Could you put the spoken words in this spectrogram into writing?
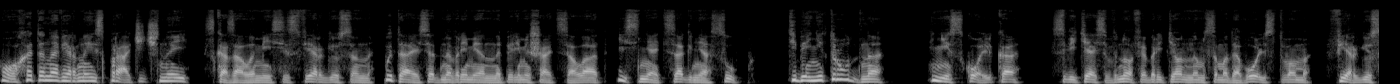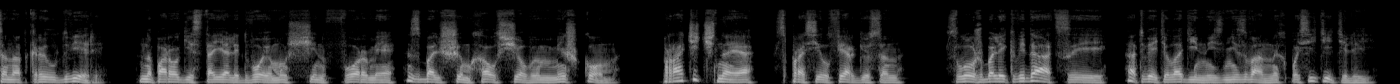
«Ох, это, наверное, из прачечной», — сказала миссис Фергюсон, пытаясь одновременно перемешать салат и снять с огня суп. Тебе не трудно?» «Нисколько». Светясь вновь обретенным самодовольством, Фергюсон открыл дверь. На пороге стояли двое мужчин в форме с большим холщовым мешком. «Прачечная?» — спросил Фергюсон. «Служба ликвидации», — ответил один из незваных посетителей.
